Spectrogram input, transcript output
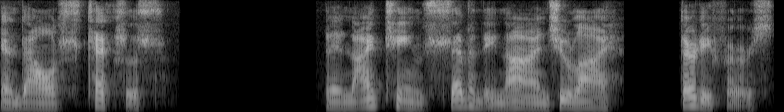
in Dallas, Texas, and in 1979, July 31st,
